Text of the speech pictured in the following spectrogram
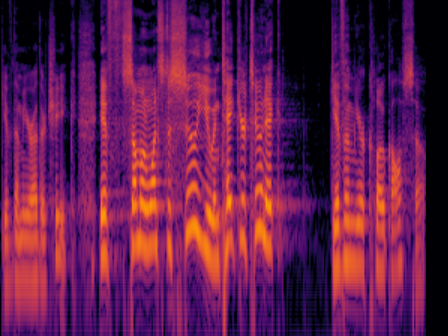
give them your other cheek. If someone wants to sue you and take your tunic, give them your cloak also.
